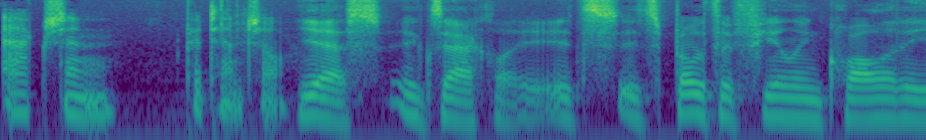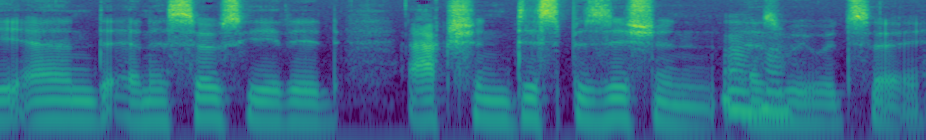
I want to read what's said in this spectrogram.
action potential. Yes, exactly. It's it's both a feeling quality and an associated action disposition, mm-hmm. as we would say.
